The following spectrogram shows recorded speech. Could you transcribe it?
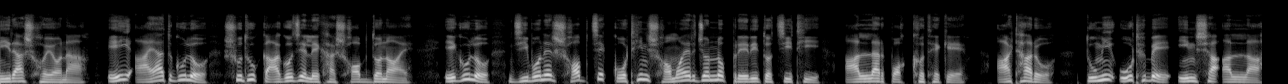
নিরাশ হয়েও না। এই আয়াতগুলো শুধু কাগজে লেখা শব্দ নয়, এগুলো জীবনের সবচেয়ে কঠিন সময়ের জন্য প্রেরিত চিঠি আল্লাহর পক্ষ থেকে। আঠারো, তুমি উঠবে ইনশা আল্লাহ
